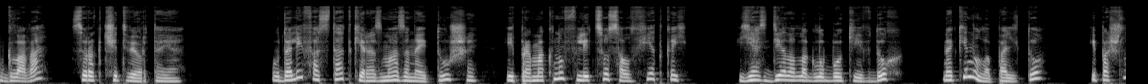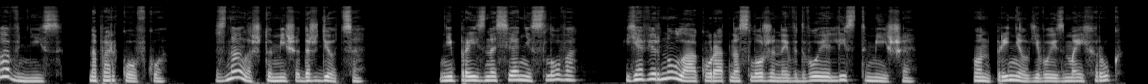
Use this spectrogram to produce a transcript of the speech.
Глава 44. Удалив остатки размазанной туши и промокнув лицо салфеткой, я сделала глубокий вдох, накинула пальто и пошла вниз, на парковку. Знала, что Миша дождется. Не произнося ни слова, я вернула аккуратно сложенный вдвое лист Мише. Он принял его из моих рук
